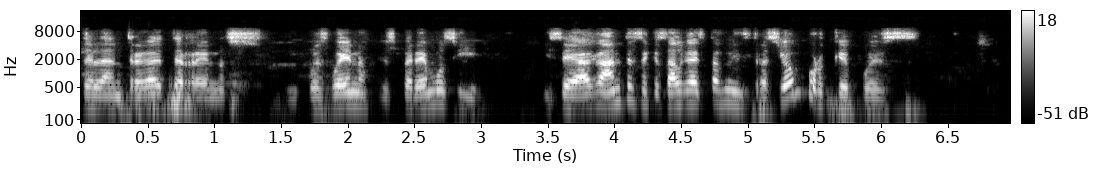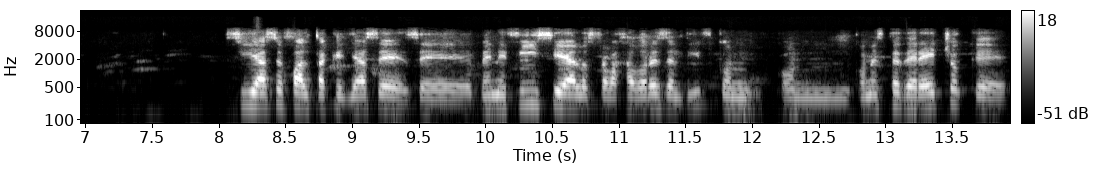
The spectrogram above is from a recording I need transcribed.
de la entrega de terrenos. Y pues bueno, esperemos y, y se haga antes de que salga esta administración, porque pues sí hace falta que ya se, se beneficie a los trabajadores del DIF con, con, con este derecho que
